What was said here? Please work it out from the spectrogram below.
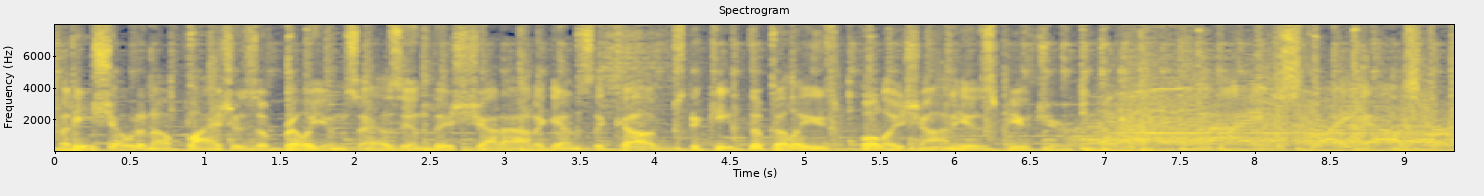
but he showed enough flashes of brilliance, as in this shutout against the Cubs, to keep the Phillies bullish on his future. Nine strikeouts for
